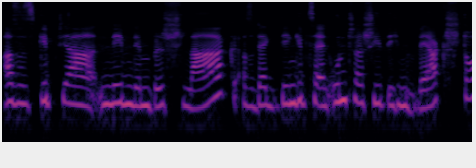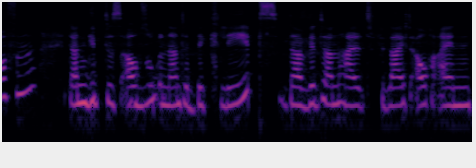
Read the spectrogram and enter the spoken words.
Also es gibt ja neben dem Beschlag, also der, den gibt es ja in unterschiedlichen Werkstoffen. Dann gibt es auch mhm. sogenannte Beklebs. Da wird dann halt vielleicht auch ein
